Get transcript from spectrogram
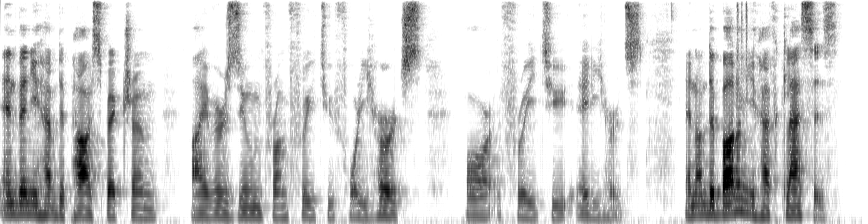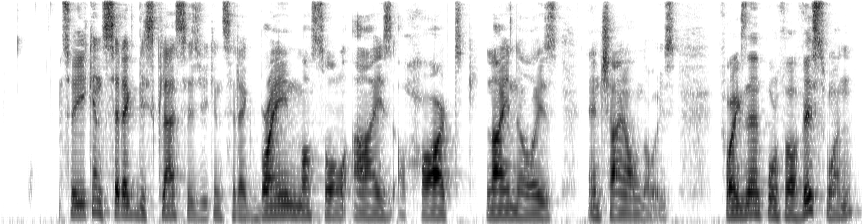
And then you have the power spectrum, either zoom from 3 to 40 Hertz or 3 to 80 Hertz. And on the bottom, you have classes. So you can select these classes. You can select brain, muscle, eyes, heart, line noise, and channel noise. For example, for this one,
